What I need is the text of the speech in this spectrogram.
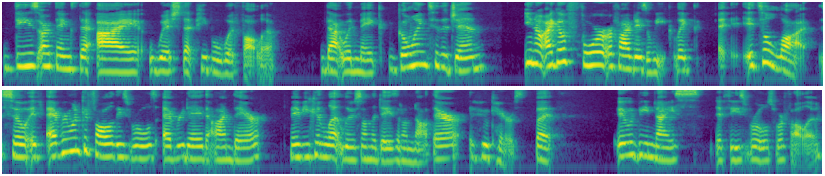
These are things that I wish that people would follow. That would make going to the gym you know, I go four or five days a week. Like, it's a lot. So if everyone could follow these rules every day that I'm there, maybe you can let loose on the days that I'm not there. Who cares? But it would be nice if these rules were followed.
